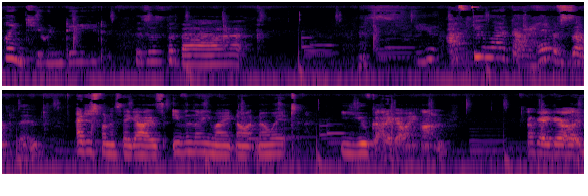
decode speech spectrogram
Thank you indeed. This is the back. I feel like I have something. I just want to say, guys, even though you might not know it, you've got it going on. Okay, girly.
